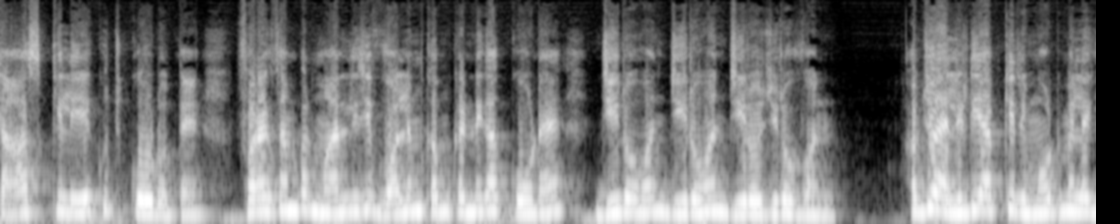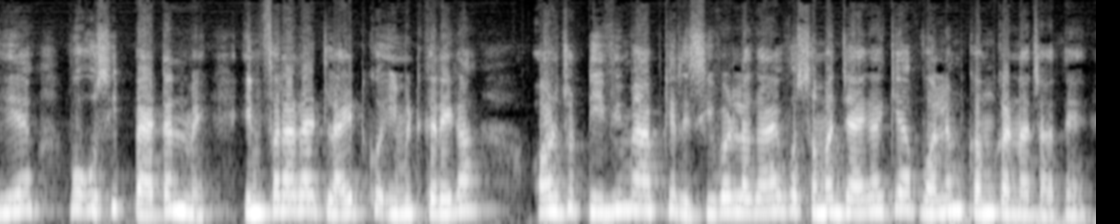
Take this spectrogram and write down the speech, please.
टास्क के लिए कुछ कोड होते हैं। फॉर एग्ज़ाम्पल मान लीजिए वॉल्यूम कम करने का कोड है zero one zero one zero zero one अब जो एलईडी आपकी रिमोट में लगी है, वो उसी पैटर्न में इंफ्रारेड लाइट को इमिट करेगा और जो टीवी में आपके रिसीवर लगा है, वो समझ जाएगा कि आप वॉल्यूम कम करना चाहते हैं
